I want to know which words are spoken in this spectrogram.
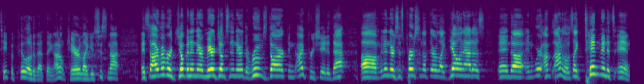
tape a pillow to that thing. I don't care, like it's just not. And so I remember jumping in there. Mayor jumps in there. The room's dark, and I appreciated that. Um, and then there's this person up there like yelling at us, and uh, and we're I'm, I do not know, it's like 10 minutes in,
